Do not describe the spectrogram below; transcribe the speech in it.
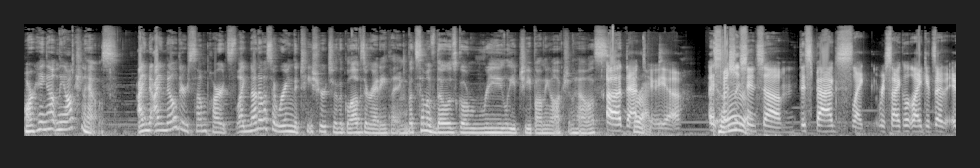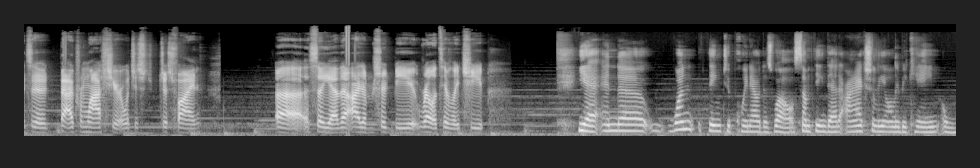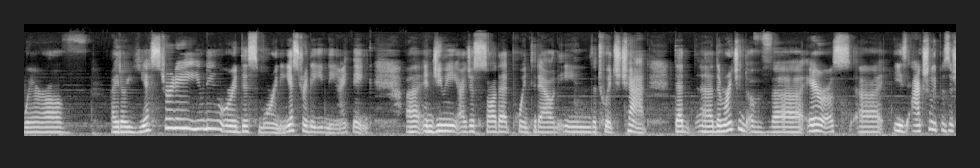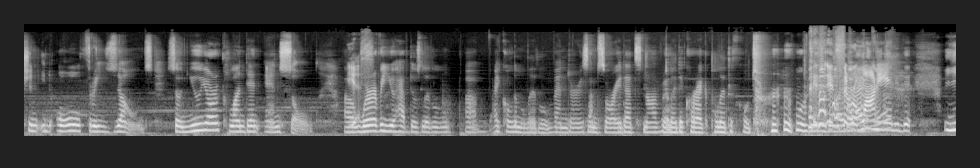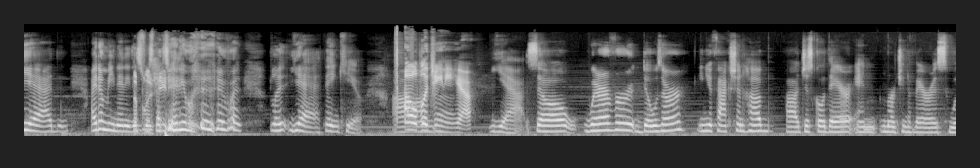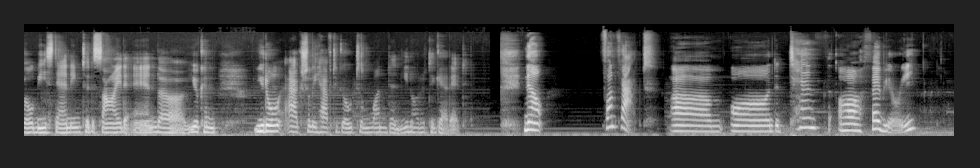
Or hang out in the auction house. I, I know there's some parts, like none of us are wearing the t shirts or the gloves or anything, but some of those go really cheap on the auction house. Uh, that Correct. too, yeah. Especially Correct. since um this bag's like recycled, like it's a it's a bag from last year, which is just fine. Uh, so yeah, the item should be relatively cheap. Yeah, and uh, one thing to point out as well, something that I actually only became aware of either yesterday evening or this morning. Yesterday evening, I think. Uh, and Jimmy, I just saw that pointed out in the Twitch chat that uh, the Merchant of uh, Eros uh, is actually positioned in all three zones. So New York, London, and Seoul. Uh, Yes. Wherever you have those little, um, I call them little vendors. I'm sorry, that's not really the correct political term. It's- it's the that. I don't mean Romani? Any di- yeah, I don't mean any disrespect to anyone, but yeah, thank you. oh, Um, Blagini, yeah. yeah, so wherever those are in your faction hub, uh, just go there and Merchant of Eros will be standing to the side and uh, you can you don't actually have to go to London in order to get it. Now, fun fact, um, on the 10th of February,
